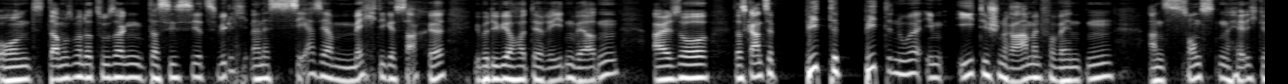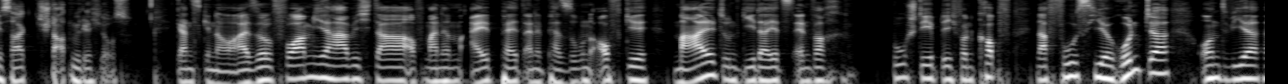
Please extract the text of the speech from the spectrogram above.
Und da muss man dazu sagen, das ist jetzt wirklich eine sehr, sehr mächtige Sache, über die wir heute reden werden. Also das Ganze bitte, bitte nur im ethischen Rahmen verwenden. Ansonsten hätte ich gesagt, starten wir gleich los. Ganz genau. Also vor mir habe ich da auf meinem iPad eine Person aufgemalt und gehe da jetzt einfach buchstäblich von Kopf nach Fuß hier runter und wir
